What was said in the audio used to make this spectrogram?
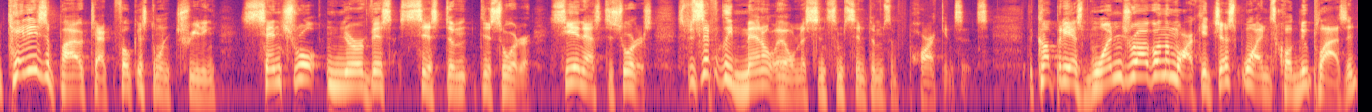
Acadia is a biotech focused on treating central nervous system disorder, CNS disorders, specifically mental illness and some symptoms of Parkinson's. The company has one drug on the market, just one. It's called Nuplazid.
